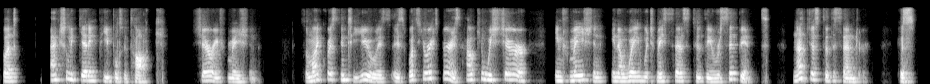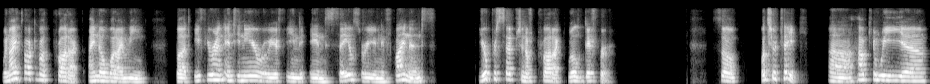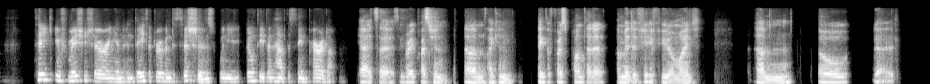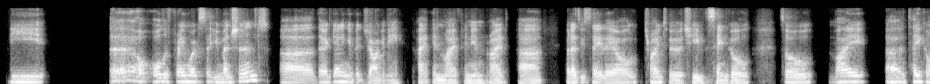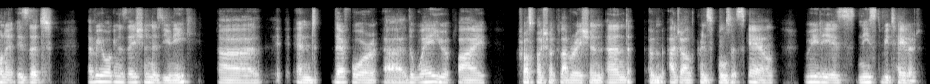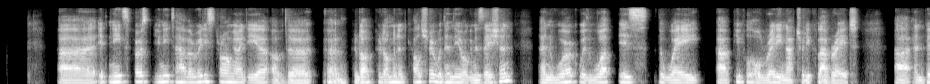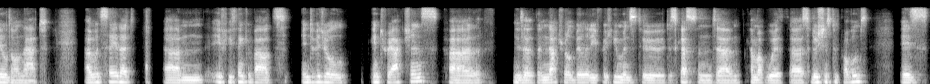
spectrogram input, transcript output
but actually getting people to talk, share information. So my question to you is, is what's your experience? How can we share information in a way which makes sense to the recipient, not just to the sender? Because when I talk about product, I know what I mean. But if you're an engineer or if in, in sales or you're in finance, your perception of product will differ. So, what's your take? Uh, how can we uh, take information sharing and, and data driven decisions when you don't even have the same paradigm? Yeah, it's a it's a great question. Um, I can take the first punt at it, Amit, if you, if you don't mind. Um, so uh, the uh, all the frameworks that you mentioned, uh, they're getting a bit jargony, in my opinion, right? Uh, but as you say, they are all trying to achieve the same goal. So my uh, take on it is that every organization is unique, uh, and therefore the way you apply cross-functional collaboration and um, agile principles at scale really is needs to be tailored. Uh, it needs first you need to have a really strong idea of the uh, predominant culture within the organization and work with what is the way uh, people already naturally collaborate uh, and build on that. I would say that um, if you think about individual interactions, uh, the, the natural ability for humans to discuss and um, come up with uh, solutions to problems is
